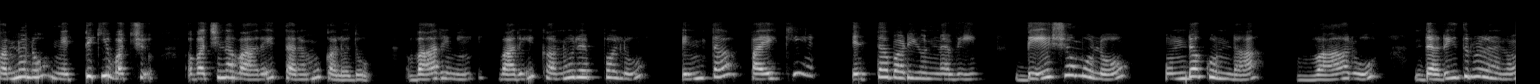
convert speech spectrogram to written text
కన్నులు నెత్తికి వచ్చు వచ్చిన వారి తరము కలదు. వారిని వారి కనురెప్పలు ఎంత పైకి ఎత్తబడి ఉన్నవి? దేశములో ఉండకుండా వారు దరిద్రులను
